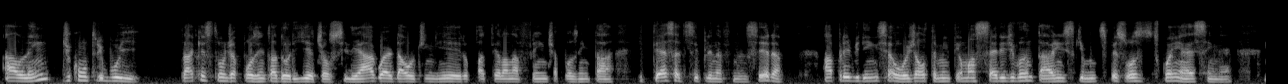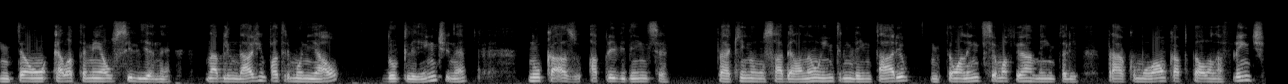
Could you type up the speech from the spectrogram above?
além de contribuir para a questão de aposentadoria, te auxiliar a guardar o dinheiro para ter lá na frente, aposentar e ter essa disciplina financeira, a previdência hoje ela também tem uma série de vantagens que muitas pessoas desconhecem, né? Então, ela também auxilia, né, na blindagem patrimonial do cliente, né? No caso, a previdência, para quem não sabe, ela não entra em inventário, Então, além de ser uma ferramenta ali para acumular um capital lá na frente,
